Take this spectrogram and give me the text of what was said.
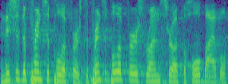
And this is the principle of first. The principle of first runs throughout the whole Bible.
